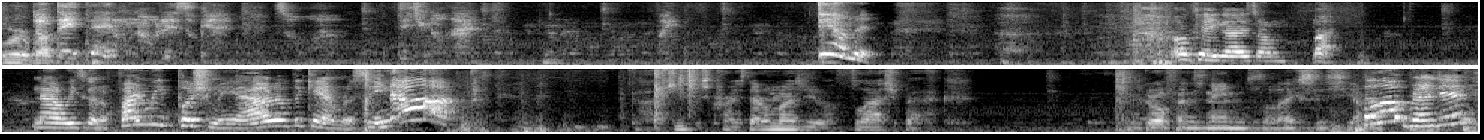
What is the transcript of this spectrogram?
we're No, about. they they don't notice, okay? So uh, did you know that? Wait. Damn it! Okay guys, um, bye. Now he's gonna finally push me out of the camera scene. Ah! God, Jesus Christ, that reminds me of a flashback. My girlfriend's name is Alexis. Yeah. Hello, Brendon.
